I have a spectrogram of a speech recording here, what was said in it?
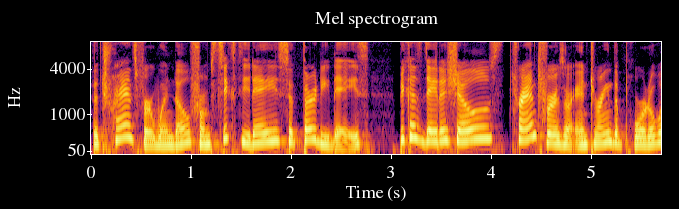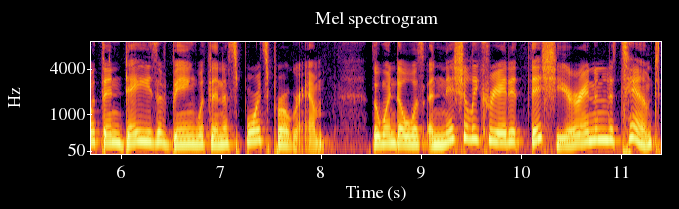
the transfer window from 60 days to 30 days because data shows transfers are entering the portal within days of being within a sports program. The window was initially created this year in an attempt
